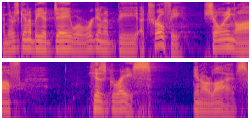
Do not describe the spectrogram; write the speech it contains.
And there's going to be a day where we're going to be a trophy showing off His grace in our lives.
